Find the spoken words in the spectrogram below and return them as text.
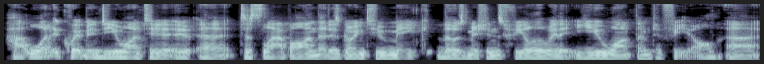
How, what equipment do you want to uh, to slap on that is going to make those missions feel the way that you want them to feel? Uh,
